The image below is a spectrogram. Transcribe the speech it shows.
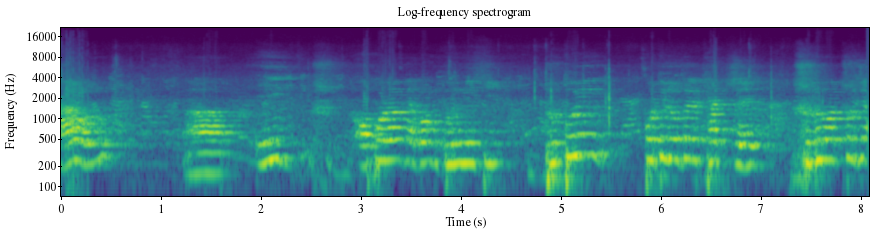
কারণ এই অপরাধ এবং দুর্নীতি দুটোই প্রতিরোধের ক্ষেত্রে শুধুমাত্র যে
